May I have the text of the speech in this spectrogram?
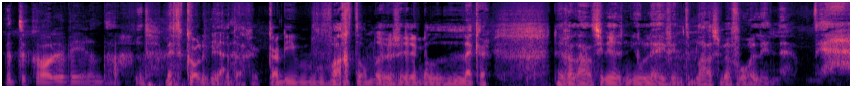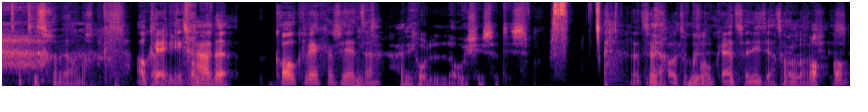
Met de code weer een dag. Met de code weer een dag. Ik kan niet wachten om er eens even lekker de relatie weer een nieuw leven in te blazen bij Voorlinden. Het is geweldig. Oké, Ja, ik ga de kookwekker zetten. Ja, die horloges, het is... Dat zijn Ja. grote klokken, hè? Het zijn niet echt horloges. Oh, oh.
